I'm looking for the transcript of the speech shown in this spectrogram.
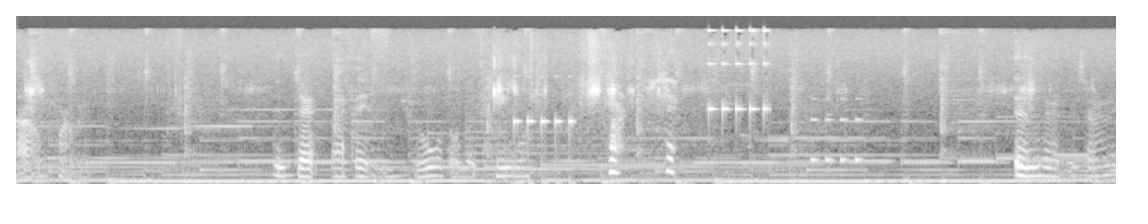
down from it. Is that I think drooled on the table. Is that is that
